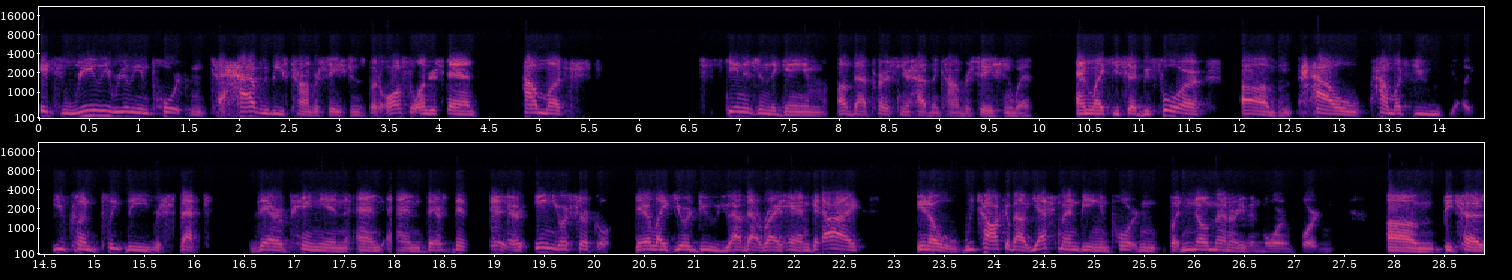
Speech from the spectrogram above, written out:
it's really, really important to have these conversations, but also understand how much skin is in the game of that person you're having a conversation with. And like you said before, um, how how much you you completely respect their opinion and and they're they're in your circle. They're like your dude. You have that right hand guy you know, we talk about yes men being important, but no men are even more important. Um, because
